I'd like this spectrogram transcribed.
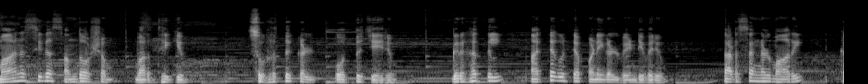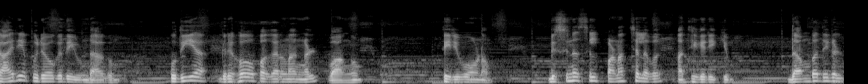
മാനസിക സന്തോഷം വർദ്ധിക്കും. സുഹൃത്തുക്കൾ ഒത്തുചേരും. ഗൃഹത്തിൽ അറ്റകുറ്റപ്പണികൾ വേണ്ടിവരും. തടസ്സങ്ങൾ മാറി കാര്യപുരോഗതിയുണ്ടാകും പുതിയ ഗൃഹോപകരണങ്ങൾ വാങ്ങും. തിരുവോണം. ബിസിനസ്സിൽ പണച്ചെലവ് അധികരിക്കും. ദമ്പതികൾ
